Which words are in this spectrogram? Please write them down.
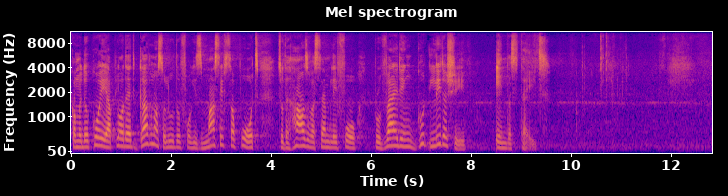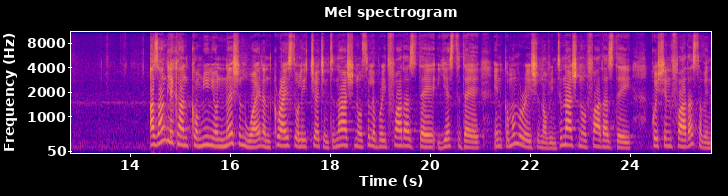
Comrade Okoye applauded Governor Soludo for his massive support to the House of Assembly for providing good leadership in the state. As Anglican Communion nationwide and Christ Holy Church International celebrate Father's Day yesterday in commemoration of International Father's Day, Christian fathers have been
